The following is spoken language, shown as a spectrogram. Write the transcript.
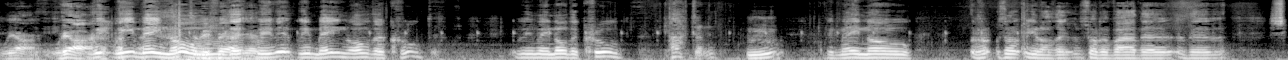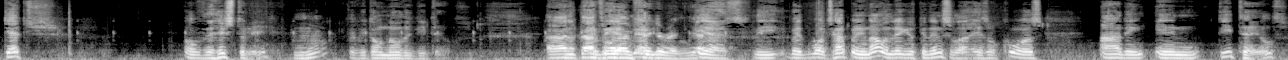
we are. We are. we, we may know fair, that yes. we may- we may know the crude, we may know the crude pattern. Mhm. We may know, so you know, the sort of uh, the the sketch of the history, Mhm. but we don't know the details. And that's we- what I'm and- figuring. Yes. Yes. The but what's happening now in the Reykjanes Peninsula is, of course, adding in details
